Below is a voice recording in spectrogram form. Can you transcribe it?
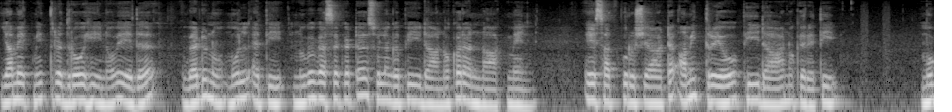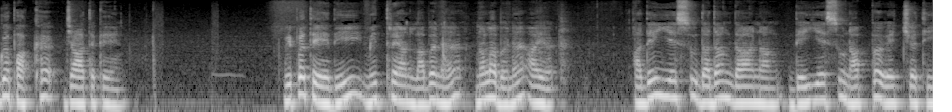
යමෙක් මිත්‍ර ද්‍රෝහී නොවේද? වැඩුණු මුල් ඇති නුගගසකට සුළඟ පීඩා නොකරන්නාක් මෙන්. ඒ සත්පුරුෂයාට අමිත්‍රයෝ පීඩා නොකරති. මුගපක්ඛ ජාතකයෙන්. විපතේදී මිත්‍රයන් ලබන නොලබන අය. අදෙය්‍යස්සු දදං දානං දෙය්‍යස්සු නප්ප වෙච්චති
